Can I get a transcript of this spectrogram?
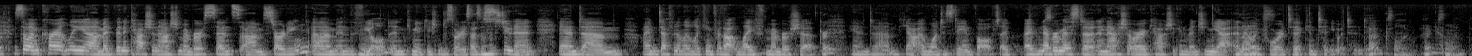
Okay. So I'm currently um, I've been a CSHA and ASHA member since um, starting um, in the Mm-hmm. field in communication disorders as a student, and um, I'm definitely looking for that life membership. Great. And um, yeah, I want to stay involved. I've, I've never missed a, an ASHA or a CSHA convention yet, and I look forward to continue attending. Excellent. Excellent.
